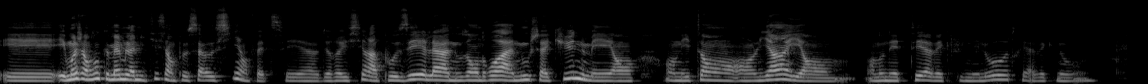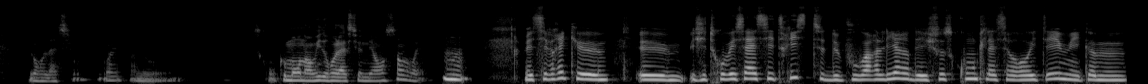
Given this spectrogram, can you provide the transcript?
Et, et, moi j'ai l'impression que même l'amitié c'est un peu ça aussi en fait, c'est de réussir à poser là à nos endroits, à nous chacune, mais en, en étant en lien et en, en honnêteté avec l'une et l'autre et avec nos relations, ouais, comment on a envie de relationner ensemble. Ouais. Mmh. Mais c'est vrai que euh, j'ai trouvé ça assez triste de pouvoir lire des choses contre la sororité, mais comme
